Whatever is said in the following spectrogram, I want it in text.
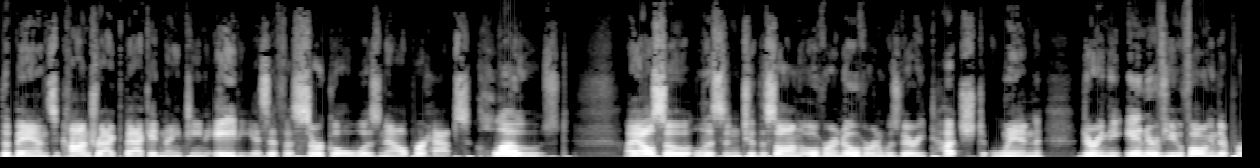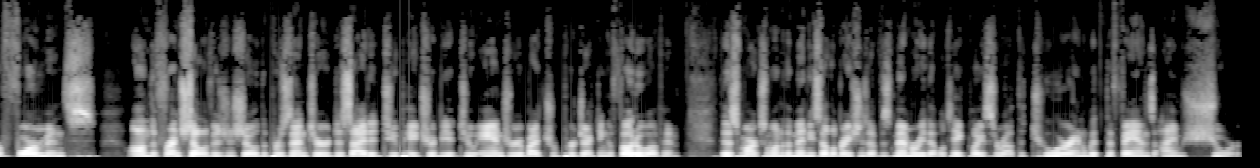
the band's contract back in 1980, as if a circle was now perhaps closed. I also listened to the song over and over and was very touched when, during the interview following their performance on the French television show, the presenter decided to pay tribute to Andrew by tr- projecting a photo of him. This marks one of the many celebrations of his memory that will take place throughout the tour and with the fans, I'm sure.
